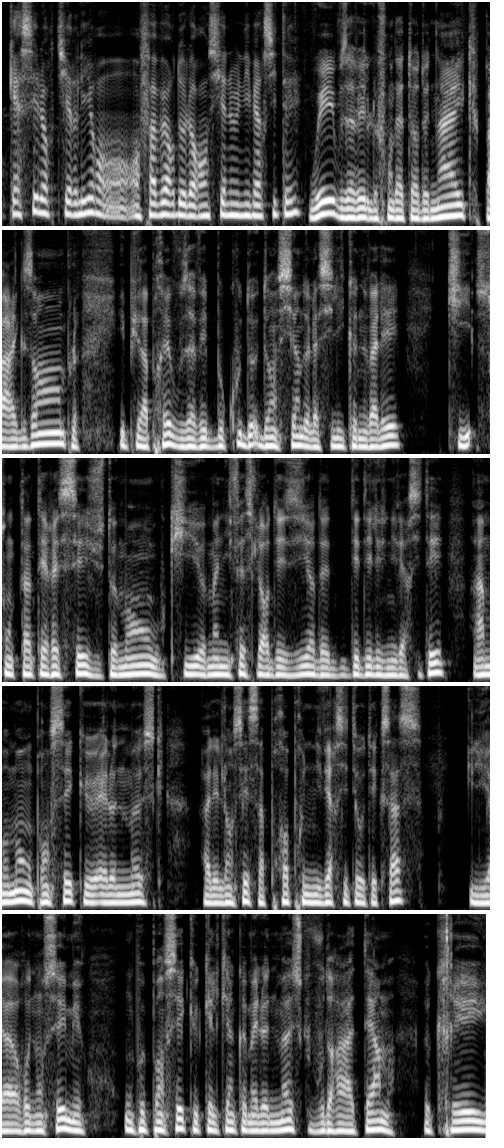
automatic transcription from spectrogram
casser leur tirelire en, en, faveur de leur ancienne université? Oui, vous avez le fondateur de Nike, par exemple. Et puis après, vous avez beaucoup d'anciens de la Silicon Valley qui sont intéressés justement ou qui euh, manifestent leur désir d'aider les universités. À un moment, on pensait que Elon Musk allait lancer sa propre université au Texas. Il y a renoncé, mais on peut penser que quelqu'un comme Elon Musk voudra à terme euh, créer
